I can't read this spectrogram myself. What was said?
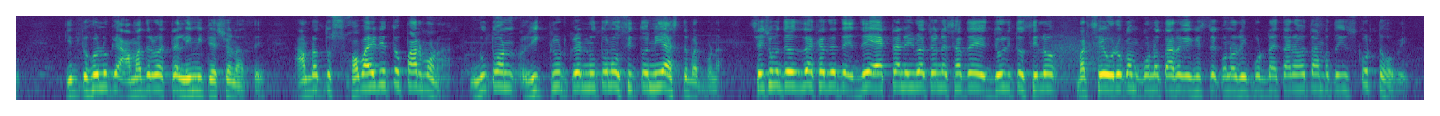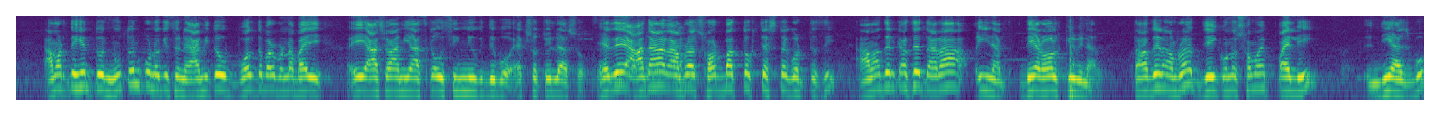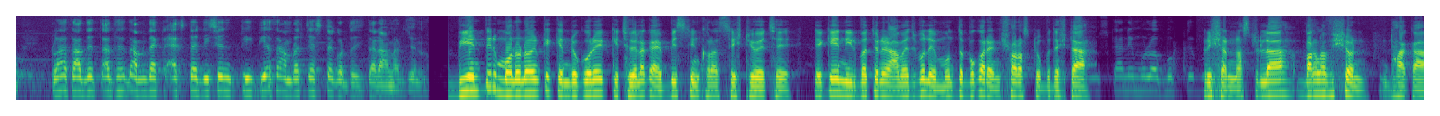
কিন্তু হলো কি, আমাদেরও একটা লিমিটেশন আছে। আমরা তো সবাইরে তো পারব না। নতুন রিক্রুট করে নতুন অস্তিত্ব নিয়ে আসতে পারব না। সেই সময় দেখা যায় যে- যে একটা নির্বাচনের সাথে জড়িত ছিল বাট সে ওরকম কোনো তার এগেনস্টে কোনো রিপোর্ট নাই, তারা হয়তো আমরা তো ইউজ করতে হবে। আমার তো এখানে তো নতুন কোনো কিছু নেই, আমি তো বলতে পারব না, ভাই, এই আসো, আমি আজকেও সিং নিয়োগ দেবো, একশো চলে আসো। এদের আদার আমরা সর্বাত্মক চেষ্টা করতেছি, আমাদের কাছে তারা ই না দে আর অল ক্রিমিনাল তাদের আমরা যেই কোনো সময় পাইলেই নিয়ে আসব প্লাস তাদের তাদের সাথে আমাদের একটা এক্সট্রাডিশন ট্রিটি আছে, আমরা চেষ্টা করতেছি তারা আনার জন্য। বিএনপির মনোনয়নকে কেন্দ্র করে কিছু এলাকায় বিশৃঙ্খলা সৃষ্টি হয়েছে। একে নির্বাচনের আমেজ বলে মন্তব্য করেন স্বরাষ্ট্র উপদেষ্টা রিশান নাস্টুল্লাহ বাংলা ভিশন ঢাকা।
